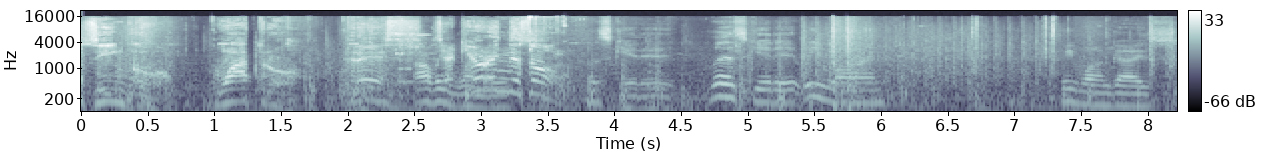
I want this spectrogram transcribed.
Cinco, cuatro, tres. Oh, Securing the this. zone. Let's get it. Let's get it. We won. We won, guys.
